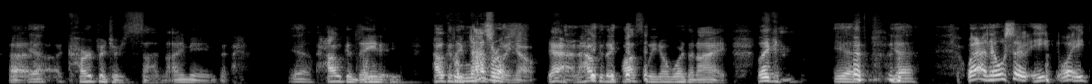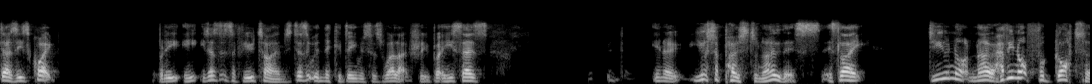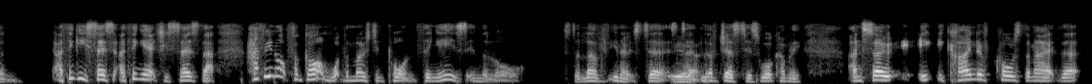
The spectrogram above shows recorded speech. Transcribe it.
uh, Yeah. a carpenter's son. I mean, yeah, how can they how from they possibly Nazareth. know? Yeah, and how could they possibly know more than I? Like, yeah, yeah. Well, and also he what he does, he's quite, but he he he does this a few times. He does it with Nicodemus as well, actually. But he says, you know, you're supposed to know this. It's like, do you not know? Have you not forgotten? I think he says, I think he actually says that. Have you not forgotten what the most important thing is in the law? It's to love, you know, it's to, it's Yeah. to love justice, walk humbly. And so it, it kind of calls them out that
